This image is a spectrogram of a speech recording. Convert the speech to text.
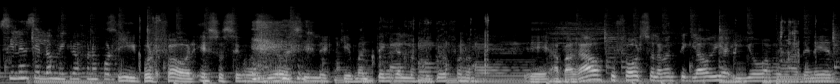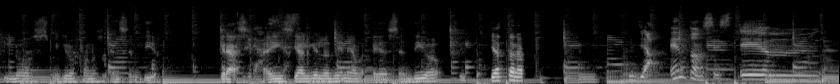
silencien los micrófonos, por favor. Sí, por favor, eso se me olvidó decirles que mantengan los micrófonos eh, apagados, por favor, solamente Claudia y yo vamos a tener los micrófonos encendidos. Gracias. Ahí si alguien lo tiene encendido, ya están. Ya, entonces, eh,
